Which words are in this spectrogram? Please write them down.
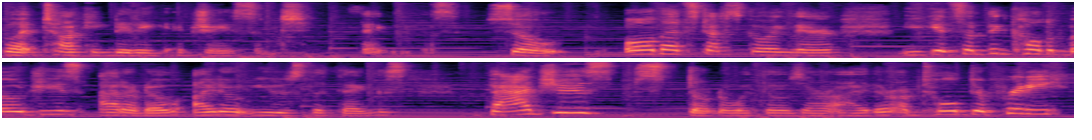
but talking knitting adjacent things. So, all that stuff's going there. You get something called emojis. I don't know. I don't use the things. Badges, don't know what those are either. I'm told they're pretty.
